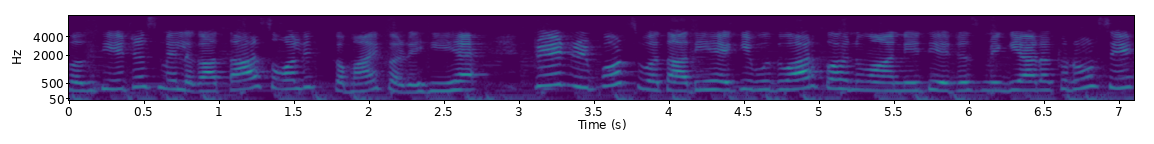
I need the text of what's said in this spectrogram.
फ़िल्म थिएटर्स में लगातार सॉलिड कमाई कर रही है। ट्रेड रिपोर्ट्स बताती है कि बुधवार को हनुमान ने थिएटर्स में 11 करोड़ से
